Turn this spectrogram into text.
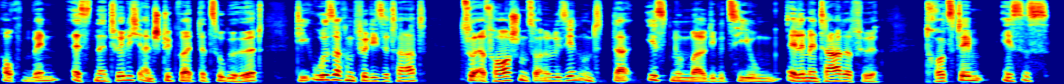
auch wenn es natürlich ein Stück weit dazu gehört, die Ursachen für diese Tat zu erforschen, zu analysieren und da ist nun mal die Beziehung elementar dafür. Trotzdem ist es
